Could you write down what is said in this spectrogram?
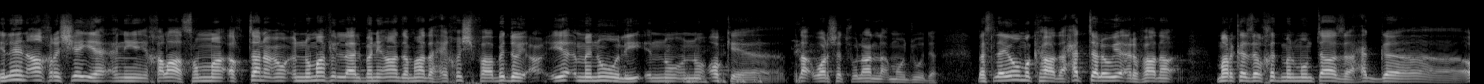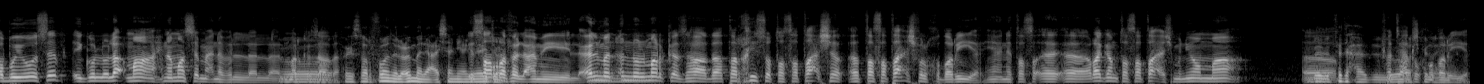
إلين آخر الشيء يعني خلاص هم اقتنعوا إنه ما في إلا البني آدم هذا حيخش فبدوا يأمنوا لي انه إنه أوكي لا ورشة فلان لا موجودة. بس ليومك هذا حتى لو يعرف هذا مركز الخدمة الممتازة حق أبو يوسف يقول له لا ما إحنا ما سمعنا في المركز هذا. فيصرفون العملاء عشان يعني يصرف العميل. علما إنه المركز هذا ترخيصه 19 19 في الخضرية. يعني تص... آه، آه، رقم 19 من يوم ما آه، فتحت فتحت الخضرية.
